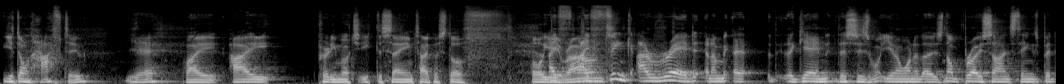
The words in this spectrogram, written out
you don't have to. Yeah. Like I pretty much eat the same type of stuff all I, year round. I think I read, and I'm uh, again, this is what you know, one of those not bro science things, but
